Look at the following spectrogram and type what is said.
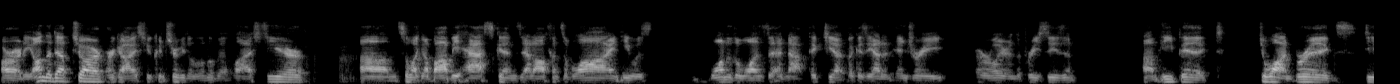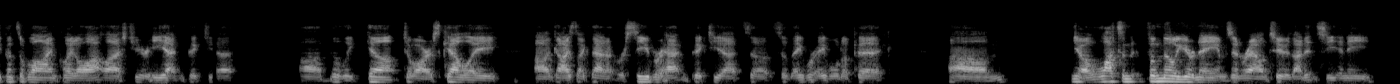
are already on the depth chart or guys who contributed a little bit last year. Um, so like a Bobby Haskins at offensive line, he was one of the ones that had not picked yet because he had an injury earlier in the preseason. Um, he picked Jowon Briggs, defensive line, played a lot last year. He hadn't picked yet. Uh, Billy Kemp, Tavares Kelly, uh, guys like that at receiver hadn't picked yet. So so they were able to pick. Um, you know, lots of familiar names in round two. I didn't see any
